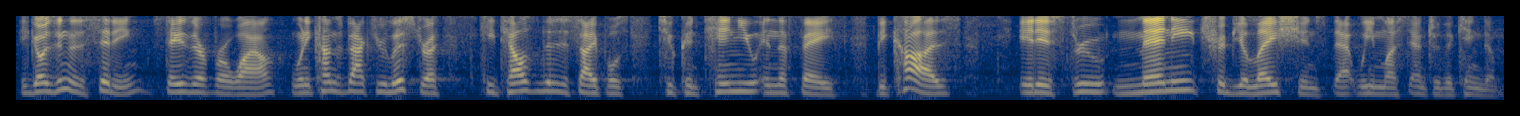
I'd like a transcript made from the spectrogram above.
he goes into the city, stays there for a while. When he comes back through Lystra, he tells the disciples to continue in the faith because it is through many tribulations that we must enter the kingdom.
